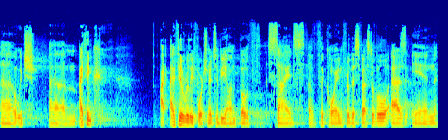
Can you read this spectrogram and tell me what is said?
uh, which um, I think I, I feel really fortunate to be on both sides of the coin for this festival, as in,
